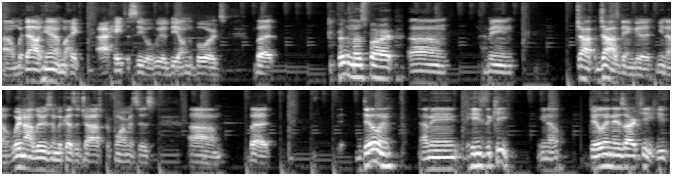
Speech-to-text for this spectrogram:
Um, without him, like I hate to see what we would be on the boards, but for the most part, um, I mean, ja, Ja's been good. You know, we're not losing because of Ja's performances. Um, but Dillon, I mean, he's the key. You know, Dillon is our key. He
